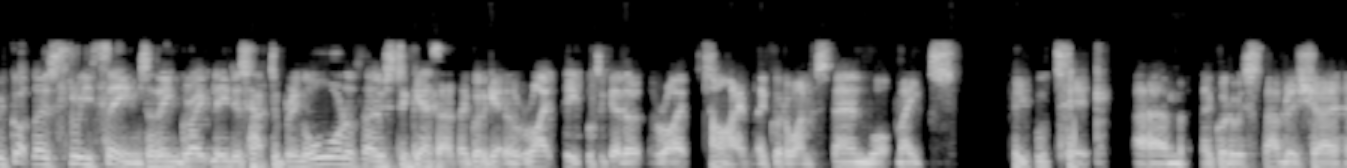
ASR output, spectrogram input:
we've got those three themes. I think great leaders have to bring all of those together. They've got to get the right people together at the right time. They've got to understand what makes people tick. Um, they've got to establish a,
